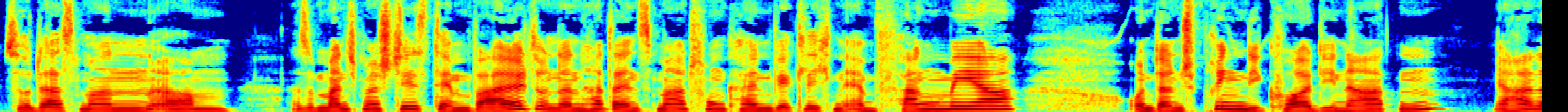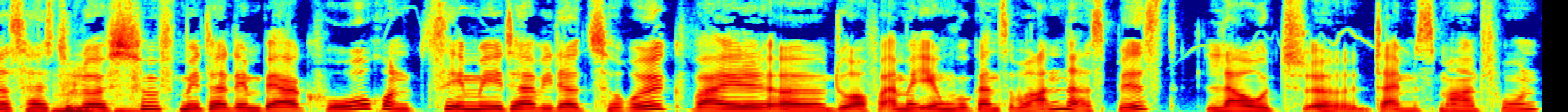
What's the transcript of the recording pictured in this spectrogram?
So dass man, ähm, also manchmal stehst du im Wald und dann hat dein Smartphone keinen wirklichen Empfang mehr und dann springen die Koordinaten ja, das heißt, du mhm. läufst fünf Meter den Berg hoch und zehn Meter wieder zurück, weil äh, du auf einmal irgendwo ganz woanders bist, laut äh, deinem Smartphone.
